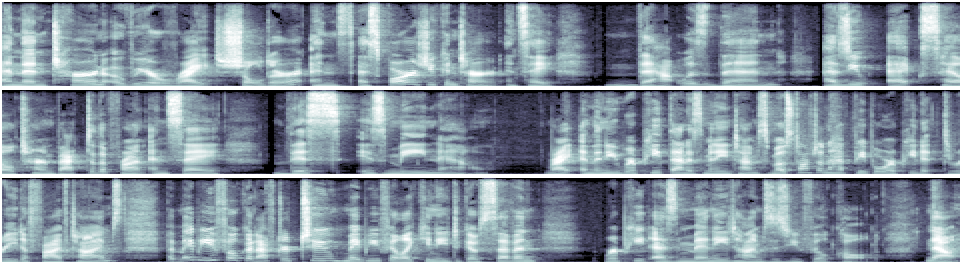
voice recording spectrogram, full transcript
and then turn over your right shoulder and as far as you can turn and say, That was then. As you exhale, turn back to the front and say, This is me now. Right? And then you repeat that as many times. Most often, I have people repeat it three to five times, but maybe you feel good after two. Maybe you feel like you need to go seven repeat as many times as you feel called. Now,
